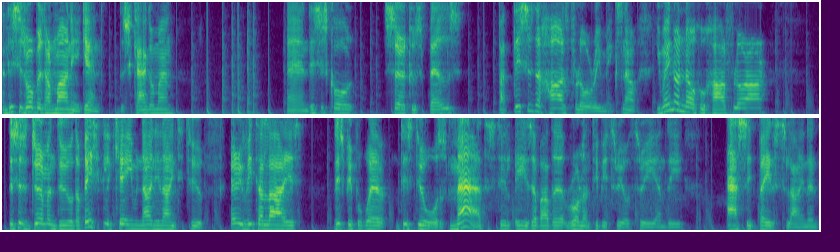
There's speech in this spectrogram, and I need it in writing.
And this is Robert Armani again, the Chicago man. And this is called Circus Bells. But this is the Hardfloor remix. Now, you may not know who Hardfloor are, This is a German duo that basically came in 1992 and revitalized. These people were, this duo was mad, still is, about the Roland TB303 and the acid bass line. And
